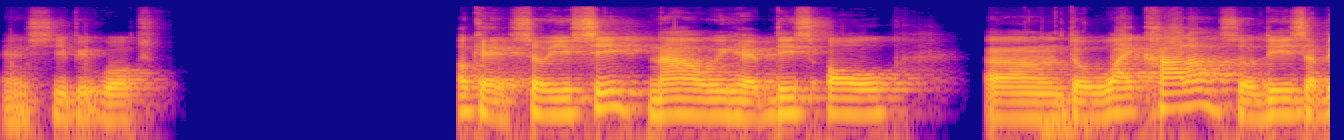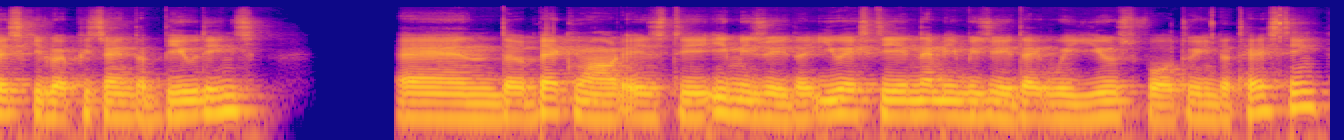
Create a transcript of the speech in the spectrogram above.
and see if it works. Okay, so you see now we have this all um, the white color. So these are basically represent the buildings and the background is the imagery, the USDA NAIP imagery that we use for doing the testing.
